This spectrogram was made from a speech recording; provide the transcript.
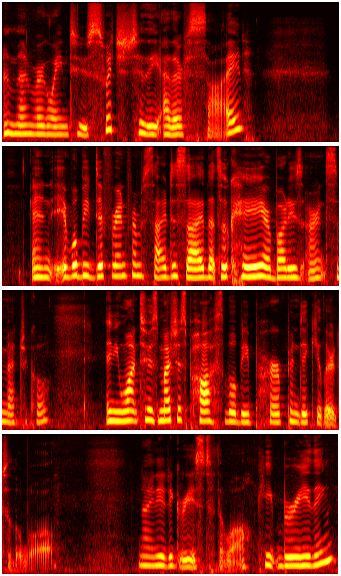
And then we're going to switch to the other side. And it will be different from side to side. That's okay. Our bodies aren't symmetrical. And you want to, as much as possible, be perpendicular to the wall 90 degrees to the wall. Keep breathing.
